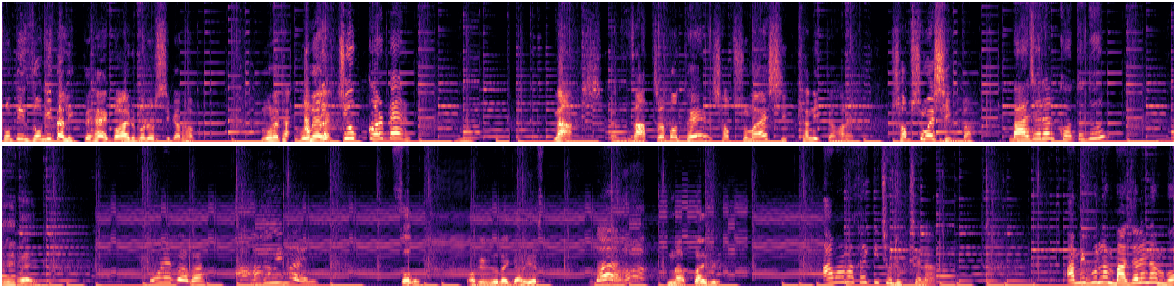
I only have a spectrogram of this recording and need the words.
প্রতিযোগিতা লিখতে হ্যাঁ গয়ের উপর অস্বীকার হবে। মনে থাক মনে রাখ চুপ করবেন। না যাত্রাপথে সবসময় শিক্ষা নিতে হয়। সবসময় শিখবা। বাজার আর কত দূর দুই ভাই ওরে বাবা দুই মাইল? চলো অফিস জন্য গাড়ি বাস না প্রাইভেট আমার মাথায় কিছু ঢুকছে না। আমি বললাম বাজারে নামবো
